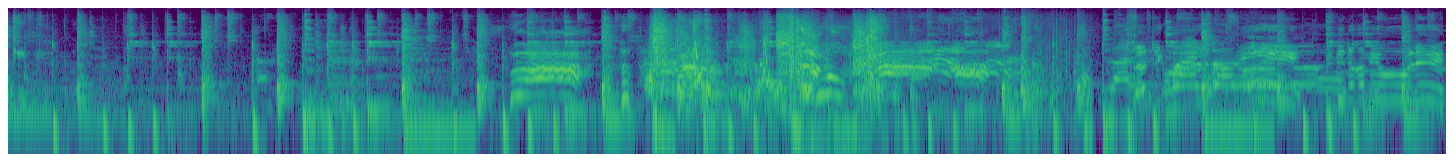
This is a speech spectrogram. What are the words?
kick. Elastic Man, sorry! Hindi na kami uulit.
